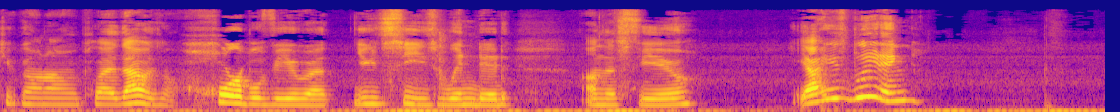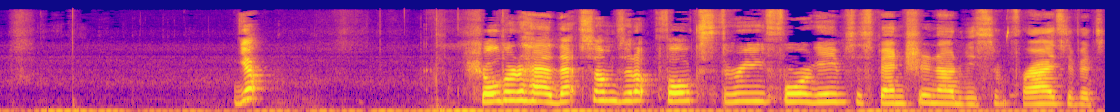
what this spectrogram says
Keep going on with play. That was a horrible view, but you can see he's winded on this view. Yeah, he's bleeding. Yep. Shoulder to head. That sums it up, folks. Three, four game suspension. I'd be surprised if it's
